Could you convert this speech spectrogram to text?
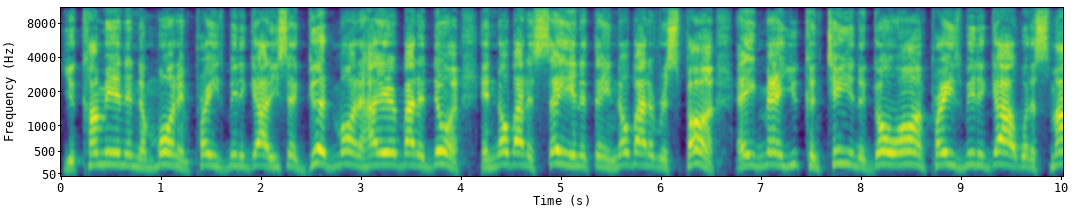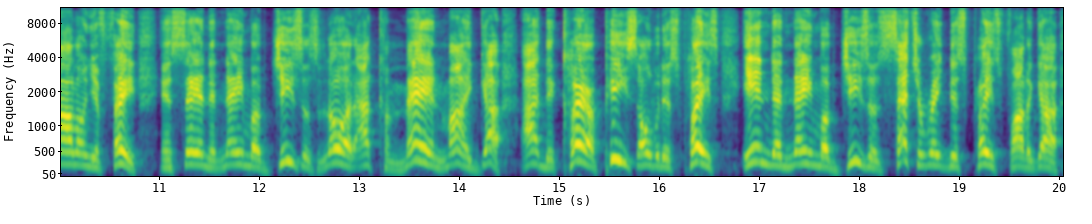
you come in in the morning, praise be to God. You say, good morning, how everybody doing? And nobody say anything, nobody respond. Amen. You continue to go on, praise be to God, with a smile on your face and say in the name of Jesus, Lord, I command, my God, I declare peace over this place in the name of Jesus. Saturate this place, Father God,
